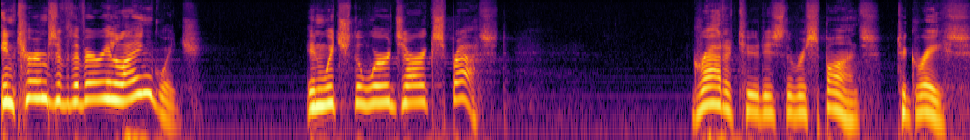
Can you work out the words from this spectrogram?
in terms of the very language in which the words are expressed. Gratitude is the response to grace.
